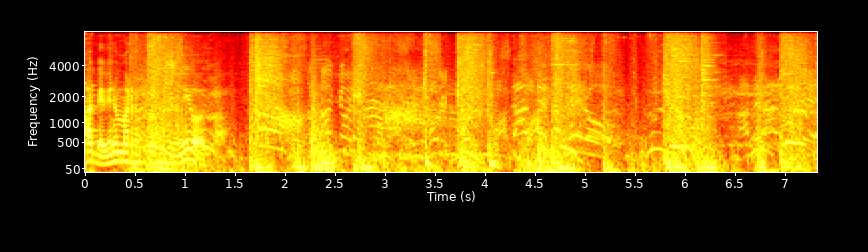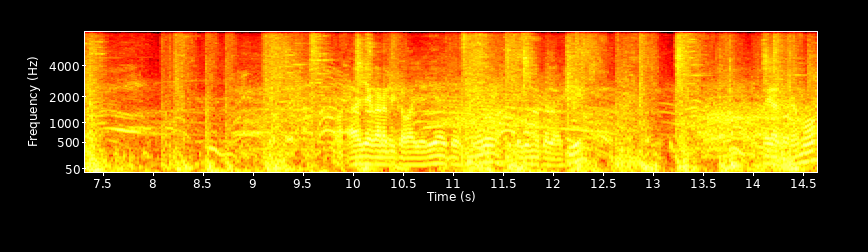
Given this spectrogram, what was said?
Ah, que vienen más refuerzos enemigos. Va a llegar a mi caballería de todos modos, así que yo me quedo aquí. Ahí la tenemos.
